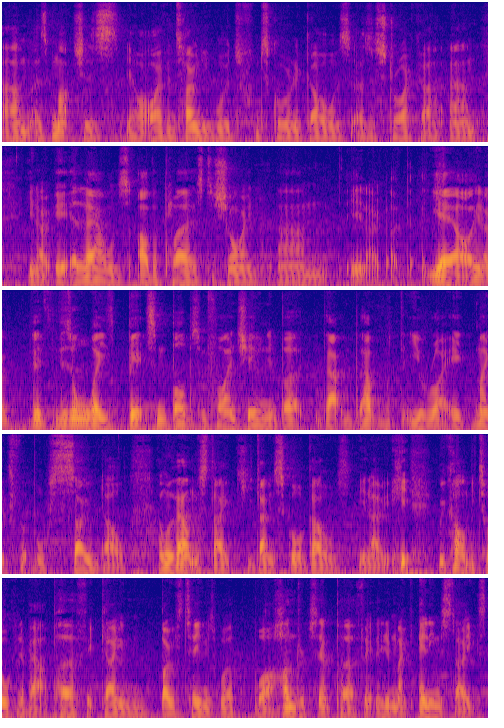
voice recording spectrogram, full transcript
um, as much as you know, Ivan Toney would from scoring a goal as, as a striker. Um, you know, it allows other players to shine. Um, you know, uh, yeah, you know, there's, always bits and bobs and fine tuning, but that that you're right. It makes football so dull, and without mistakes, you don't score goals. You know, we can't be talking about a perfect game. Both teams were well 100% perfect. They didn't make any mistakes.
